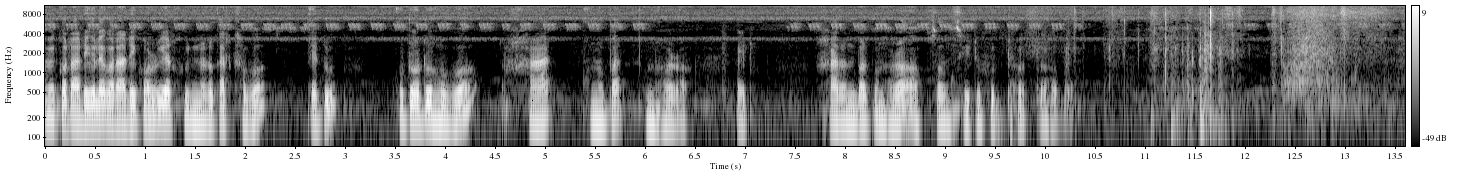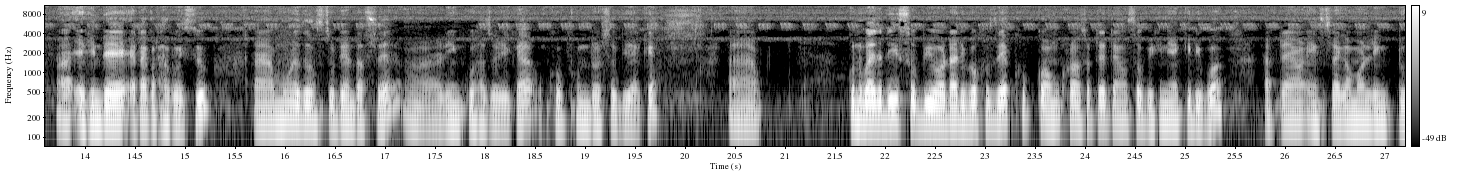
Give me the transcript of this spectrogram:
আমি কটা দি গ'লে কটা দি কৰোঁ ইয়াত শূন্যটো কাট খাব। এইটো উত্তৰটো হ'ব সাত অনুপাত পোন্ধৰ। এইটো সাত অনুপাত পোন্ধৰ অপশ্যন চিটো শুদ্ধ উত্তৰ হ'ব। এইখিনিতে এটা কথা কৈছোঁ। মোৰ এজন ষ্টুডেণ্ট আছে ৰিংকু হাজৰিকা খুব সুন্দৰ ছবি আঁকে। কোনোবাই যদি ছবি অৰ্ডাৰ দিব খোজে খুব কম খৰচতে তেওঁ ছবিখিনি আঁকি দিব। তেওঁৰ ইনষ্টাগ্ৰামৰ লিংকটো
